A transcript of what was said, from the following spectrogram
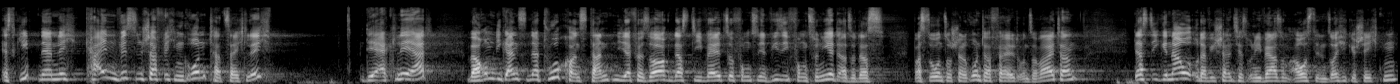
Es gibt nämlich keinen wissenschaftlichen Grund tatsächlich, der erklärt, warum die ganzen Naturkonstanten, die dafür sorgen, dass die Welt so funktioniert, wie sie funktioniert, also das, was so und so schnell runterfällt und so weiter, dass die genau, oder wie stellt sich das Universum aus, denn solche Geschichten,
